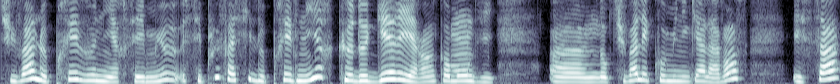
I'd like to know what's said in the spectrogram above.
Tu vas le prévenir. C'est mieux, c'est plus facile de prévenir que de guérir, hein, comme on dit. Euh, donc tu vas les communiquer à l'avance. Et ça,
